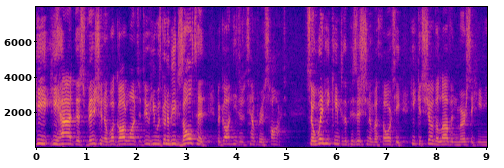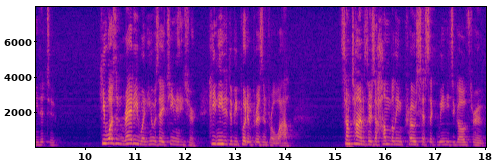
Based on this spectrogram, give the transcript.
He, he had this vision of what God wanted to do. He was going to be exalted, but God needed to temper his heart. So when he came to the position of authority, he could show the love and mercy he needed to. He wasn't ready when he was a teenager. He needed to be put in prison for a while. Sometimes there's a humbling process that we need to go through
